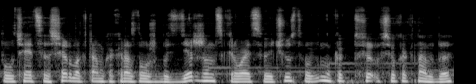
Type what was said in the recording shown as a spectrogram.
получается, Шерлок там как раз должен быть сдержан, скрывать свои чувства, ну, как все, все как надо, да?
